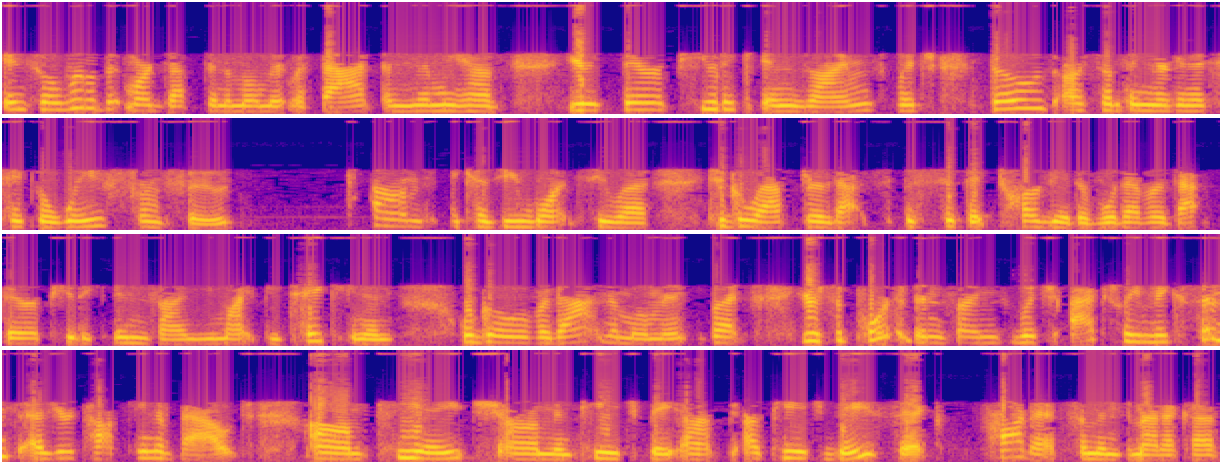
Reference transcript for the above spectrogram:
into a little bit more depth in a moment with that. And then we have your therapeutic enzymes, which those are something you're going to take away from food um, because you want to uh, to go after that specific target of whatever that therapeutic enzyme you might be taking, and we'll go over that in a moment. But your supportive enzymes, which actually makes sense as you're talking about um, pH um, and pH ba- uh, pH basic products from Enzymedica,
